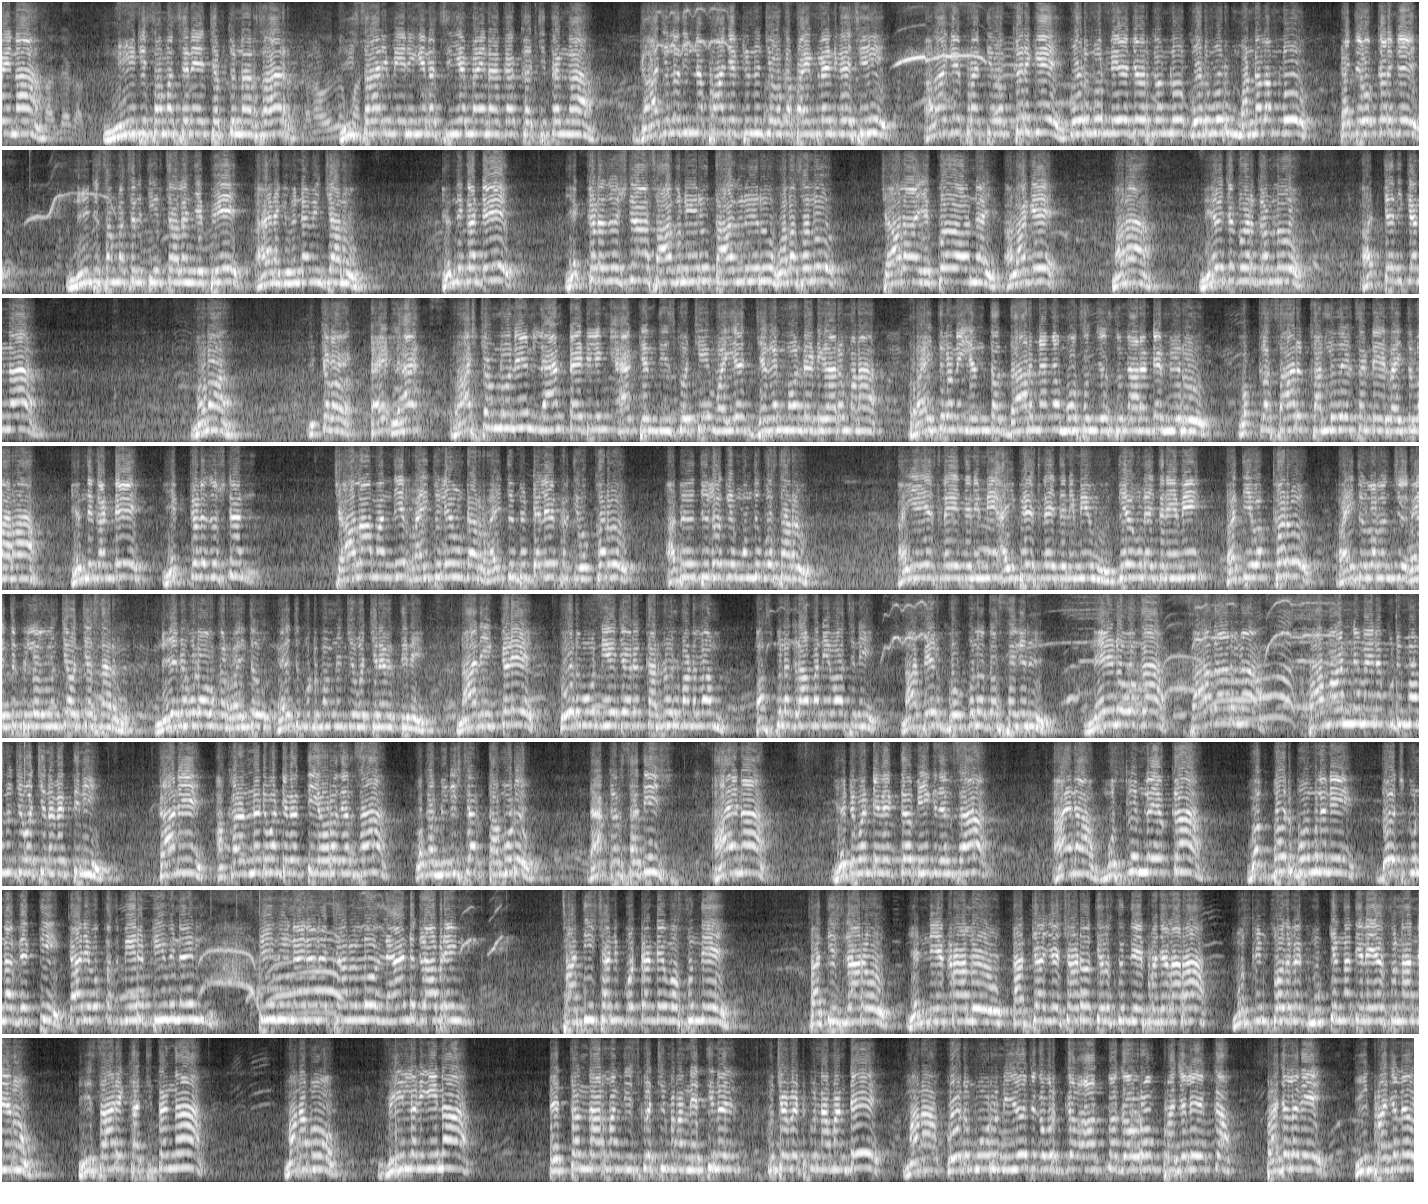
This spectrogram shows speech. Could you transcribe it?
ఎక్కడ నీటి సమస్యనే చెప్తున్నారు సార్. ఈసారి మీరు సీఎం అయినాక ఖచ్చితంగా గాజుల దిన్న ప్రాజెక్టు నుంచి ఒక పైప్ లైన్ వేసి అలాగే ప్రతి ఒక్కరికి కోడుమూరు నియోజకవర్గంలో కోడుమూరు మండలంలో ప్రతి ఒక్కరికి నీటి సమస్యను తీర్చాలని చెప్పి ఆయనకి విన్నవించాను. ఎందుకంటే ఎక్కడ చూసినా సాగునీరు తాగునీరు వలసలు చాలా ఎక్కువగా ఉన్నాయి. అలాగే మన నియోజకవర్గంలో అత్యధికంగా మన ఇక్కడ టై- ల్యా- రాష్ట్రంలోనే ల్యాండ్ టైటిలింగ్ యాక్ట్ అని తీసుకొచ్చి వైఎస్ జగన్మోహన్ రెడ్డి గారు మన రైతులను ఎంత దారుణంగా మోసం చేస్తున్నారంటే మీరు ఒక్కసారి కళ్ళు తెరచండి రైతులారా. ఎందుకంటే ఎక్కడ చూసినా చాలా మంది రైతులే ఉంటారు. రైతు బిడ్డలే ప్రతి ఒక్కరు అభివృద్ధిలోకి ముందుకు వస్తారు ఐఏఎస్లు అయితేనేమి ఐపీఎస్లు అయితేనేమి ఉద్యోగులు అయితేనేమి ప్రతి ఒక్కరూ రైతుల నుంచి రైతు పిల్లల నుంచే వచ్చేస్తారు. నేను కూడా ఒక రైతు రైతు కుటుంబం నుంచి వచ్చిన వ్యక్తిని. నాది ఇక్కడే కోడుమూరు నియోజకవర్గం కర్నూలు మండలం పసుపుల గ్రామ నివాసిని. నా పేరు బొగ్గుల దస్తగిరి. నేను ఒక సాధారణ సామాన్యమైన కుటుంబం నుంచి వచ్చిన వ్యక్తిని. కానీ అక్కడ ఉన్నటువంటి వ్యక్తి ఎవరో తెలుసా? ఒక మినిస్టర్ తమ్ముడు డాక్టర్ సతీష్. ఆయన ఎటువంటి వ్యక్తి మీకు తెలుసా? ఆయన ముస్లింల యొక్క వక్బోర్డ్ భూములని దోచుకున్న వ్యక్తి. కానీ ఒక మీరు టీవీ నైన్ టీవీ నైన్ అనే ఛానల్లో ల్యాండ్ గ్రాబరింగ్ సతీష్ అని కొట్టండి వస్తుంది. సతీష్ గారు ఎన్ని ఎకరాలు కబ్జా చేశాడో తెలుస్తుంది ప్రజలారా. ముస్లిం సోదరులకు ముఖ్యంగా తెలియజేస్తున్నాను నేను. ఈసారి ఖచ్చితంగా మనము వీళ్ళని ఈయన పెత్తందారులను తీసుకొచ్చి మనం నెత్తిన కూర్చోబెట్టుకున్నామంటే మన కోడుమూరు నియోజకవర్గ ఆత్మగౌరవం ప్రజల యొక్క ప్రజలది. ఈ ప్రజలు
